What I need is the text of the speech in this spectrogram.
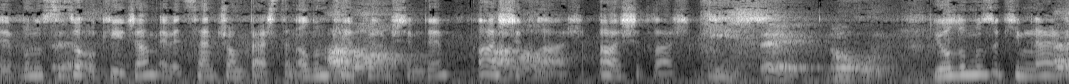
E, bunu size okuyacağım. Evet St. John Perse'den alıntı yapıyorum şimdi. Aşıklar, aşıklar. Yolumuzu kimler?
